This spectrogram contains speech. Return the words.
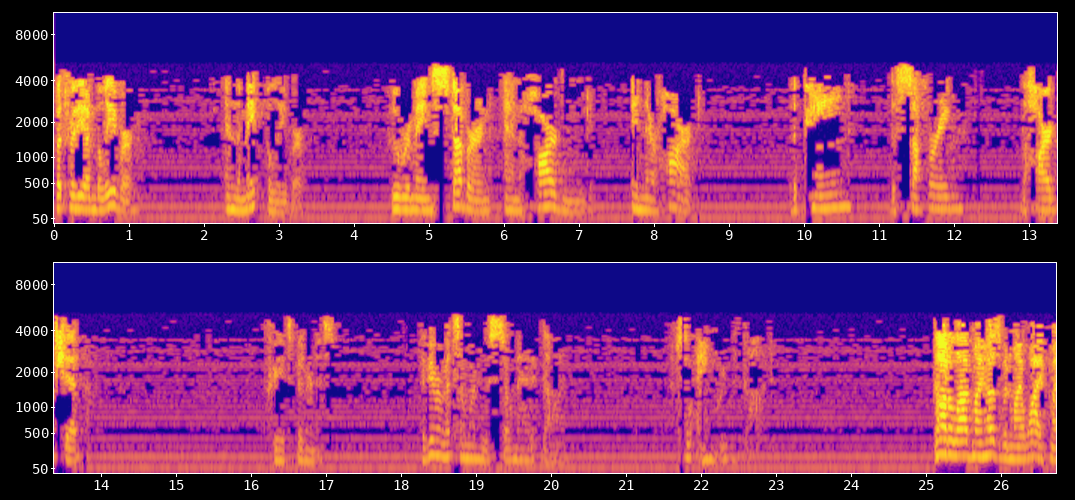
But for the unbeliever and the make believer who remain stubborn and hardened in their heart, the pain, the suffering, the hardship creates bitterness. Have you ever met someone who's so mad at God? I'm so angry with God God allowed my husband, my wife, my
